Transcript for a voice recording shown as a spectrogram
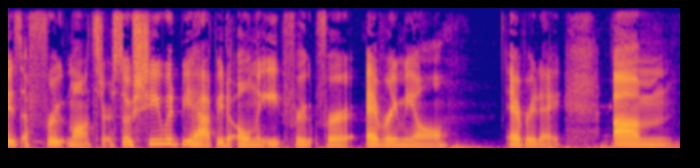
is a fruit monster. So she would be happy to only eat fruit for every meal every day. Um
